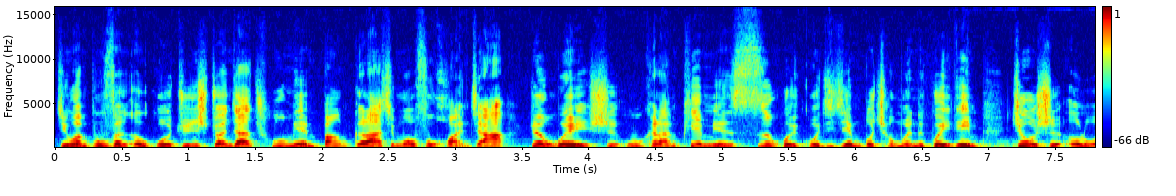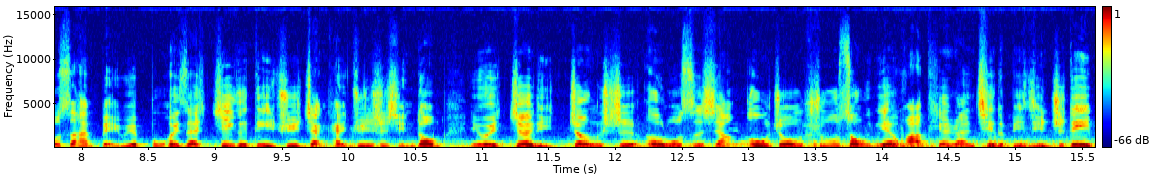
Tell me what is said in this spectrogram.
尽管部分俄国军事专家出面帮格拉西莫夫缓颊，认为是乌克。克兰片面撕毁国际间不成文的规定，就是俄罗斯和北约不会在这个地区展开军事行动，因为这里正是俄罗斯向欧洲输送液化天然气的必经之地。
